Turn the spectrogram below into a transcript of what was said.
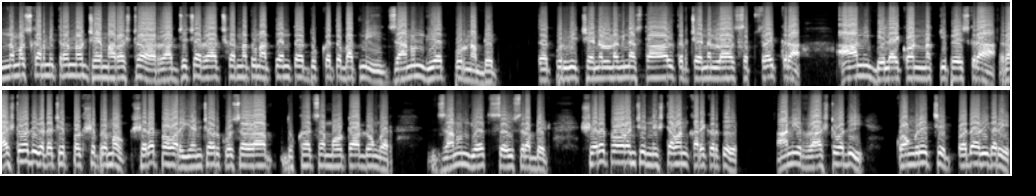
नमस्कार मित्रांनो जय महाराष्ट्र. राज्याच्या राजकारणातून अत्यंत दुःखद बातमी जाणून घेत पूर्ण अपडेट. तत्पूर्वी चॅनल नवीन असताल तर चॅनलला सबस्क्राईब करा आणि बेल आयकॉन नक्की प्रेस करा. राष्ट्रवादी गटाचे पक्षप्रमुख शरद पवार यांच्यावर कोसळला दुःखाचा मोठा डोंगर. जाणून घेत सविस्तर अपडेट शरद पवारांचे निष्ठावान कार्यकर्ते आणि राष्ट्रवादी काँग्रेसचे पदाधिकारी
